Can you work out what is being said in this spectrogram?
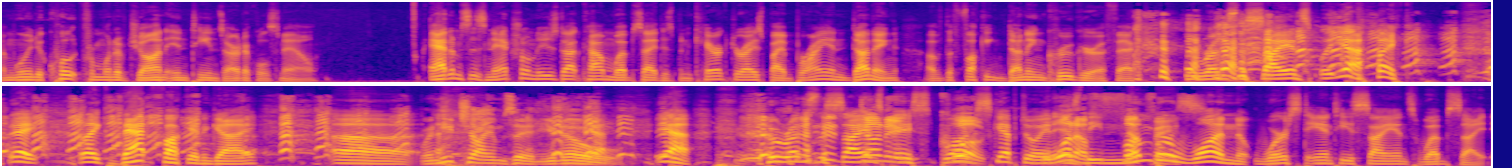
I'm going to quote from one of John Entine's articles now. Adams's naturalnews.com website has been characterized by Brian Dunning of the fucking Dunning Kruger effect, who runs the science. yeah, like, hey, like that fucking guy. Uh, when he chimes in, you know. yeah, yeah, who runs the science-based blog quote, Skeptoid "What as the number fuckface." one worst anti-science website.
